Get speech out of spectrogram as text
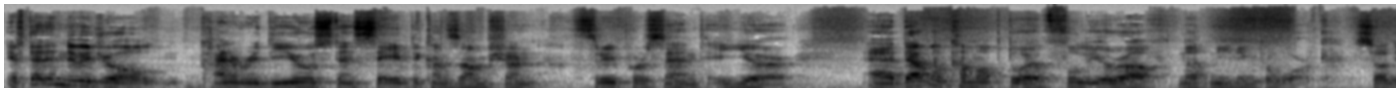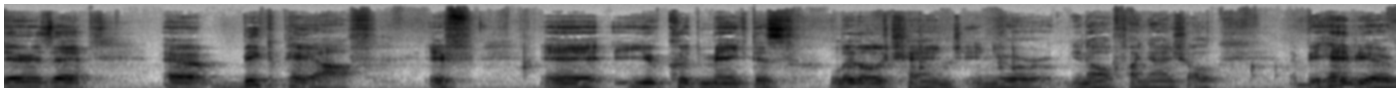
if that individual kind of reduced and saved the consumption 3% a year, uh, that will come up to a full year of not needing to work. So there is a, a big payoff if uh, you could make this little change in your you know financial behavior.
